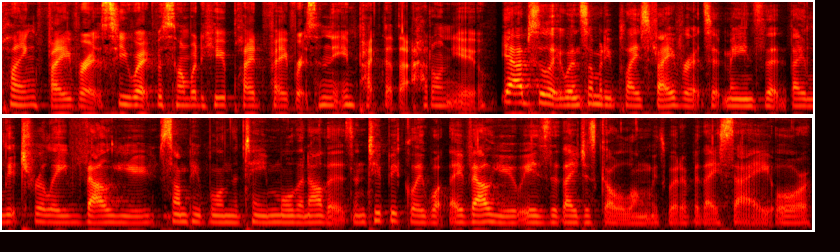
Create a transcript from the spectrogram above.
playing favourites. You worked with somebody who played favourites and the impact that that had on you. Yeah, absolutely. When somebody plays favourites, it means that they literally value some people on the team more than others. And typically, what they value is that they just go along with whatever they say, or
